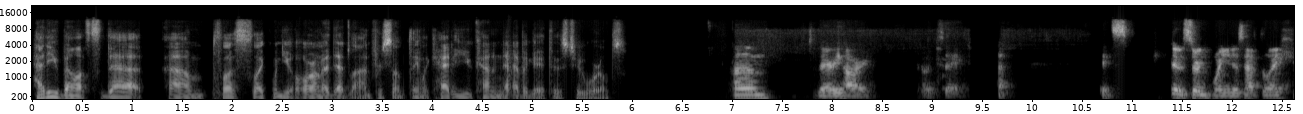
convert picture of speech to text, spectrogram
How do you balance that? Um, plus, like when you are on a deadline for something, like how do you kind of navigate those two worlds? Um, it's very hard, I would say. It's at a certain point you just have to like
